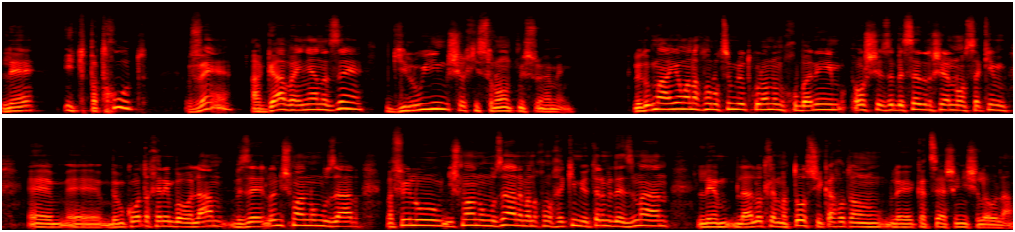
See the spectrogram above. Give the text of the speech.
להתפתחות, ואגב העניין הזה, גילויים של חסרונות מסוימים. לדוגמה, היום אנחנו רוצים להיות כולנו מחוברים, או שזה בסדר שיהיה לנו עסקים אה, אה, במקומות אחרים בעולם, וזה לא נשמע לנו מוזר, ואפילו נשמע לנו מוזר אם אנחנו מחכים יותר מדי זמן לעלות למטוס שיקח אותנו לקצה השני של העולם.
